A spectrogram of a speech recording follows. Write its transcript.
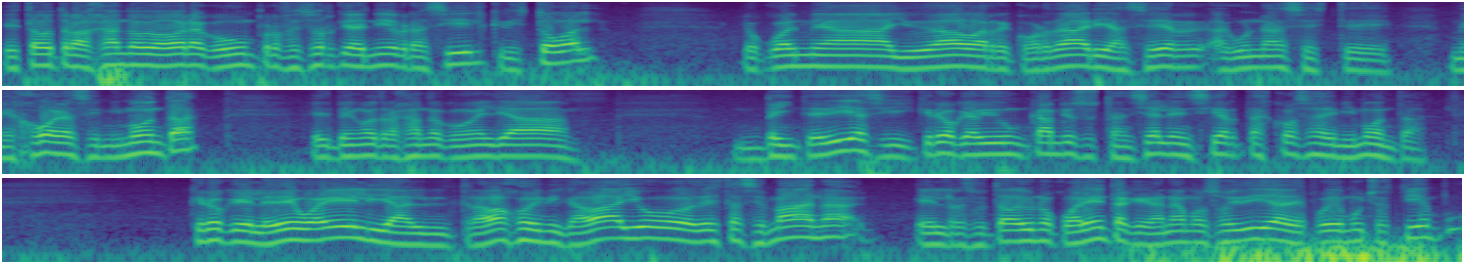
He estado trabajando ahora con un profesor que ha de Brasil, Cristóbal, lo cual me ha ayudado a recordar y hacer algunas este, mejoras en mi monta. Eh, vengo trabajando con él ya 20 días y creo que ha habido un cambio sustancial en ciertas cosas de mi monta. Creo que le debo a él y al trabajo de mi caballo de esta semana el resultado de 1.40 que ganamos hoy día después de muchos tiempos.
